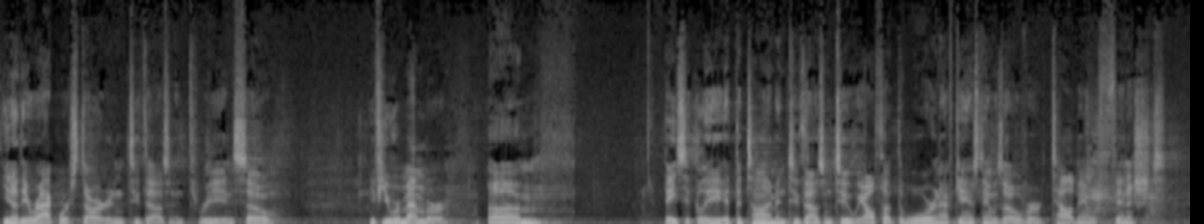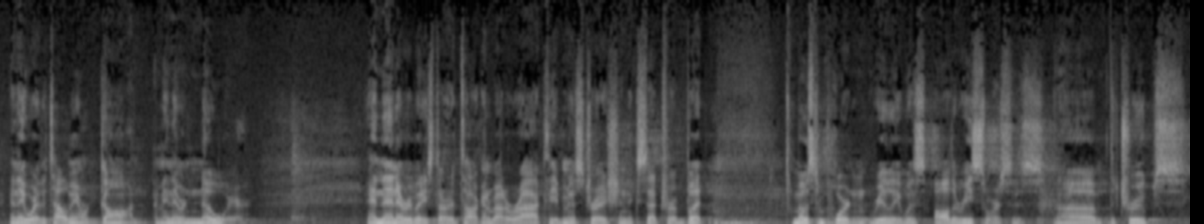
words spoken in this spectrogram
you know, the Iraq War started in 2003. And so, if you remember. Um, basically, at the time in 2002, we all thought the war in Afghanistan was over, Taliban were finished, and they were. The Taliban were gone. I mean, they were nowhere. And then everybody started talking about Iraq, the administration, etc. But most important, really, was all the resources, uh, the troops,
